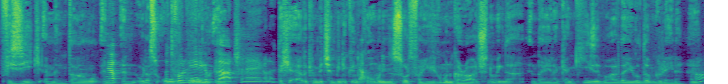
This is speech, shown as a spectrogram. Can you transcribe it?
fysiek en mentaal en, Ja. en hoe dat ze Het overkomen. volledige en- plaatje eigenlijk. dat je eigenlijk een beetje binnen kunt Ja. komen in een soort van human garage, noem ik dat. En dat je dan kan kiezen waar dat je wilt upgraden. Ja. Oh,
